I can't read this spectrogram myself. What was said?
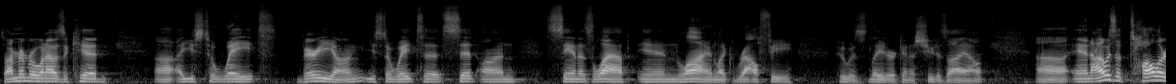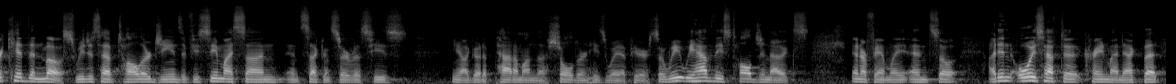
So I remember when I was a kid, uh, I used to wait very young, used to wait to sit on Santa's lap in line, like Ralphie, who was later going to shoot his eye out. Uh, and I was a taller kid than most. We just have taller genes. If you see my son in second service, he's, you know, I go to pat him on the shoulder and he's way up here. So we, we have these tall genetics in our family. And so I didn't always have to crane my neck, but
